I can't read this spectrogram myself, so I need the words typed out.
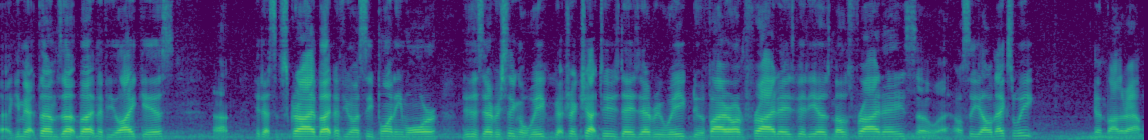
Uh, give me that thumbs up button if you like this. Uh, hit that subscribe button if you want to see plenty more. Do this every single week. We've got Trick Shot Tuesdays every week. Do a Firearm Fridays videos most Fridays. So uh, I'll see y'all next week. Gunfather out.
